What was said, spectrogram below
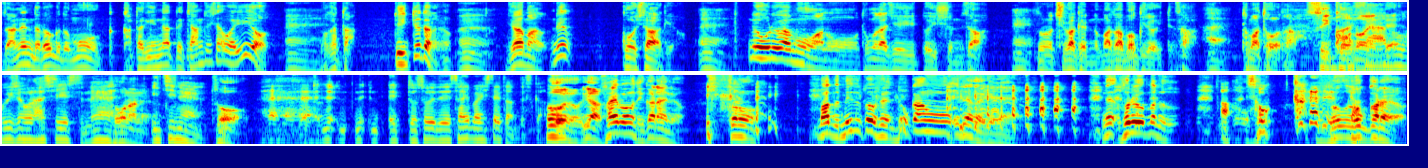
残念だろうけどもう敵になってちゃんとした方がいいよ、えー、分かった言ってたのよ、ええ、じゃあまあでこうしたわけよ、ええ、で俺はもうあの友達と一緒にさ、ええ、その千葉県のマザー牧場行ってさ、はい、トマトをさ水耕農園で。マザー牧場らしいですね。そうなのよ。1年。そう。え。えっとそれで栽培してたんですか？そうよいや栽培まで行かないのよ。そのまず水通せに土管を入れなきゃいけない ね。それをまずあそっからですか？そっからよ。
